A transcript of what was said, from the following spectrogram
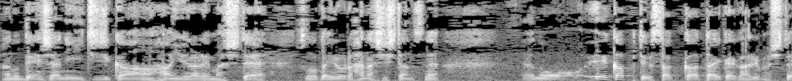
あの電車に1時間半揺られましてその間いろいろ話したんですねあの A カップというサッカー大会がありまして、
